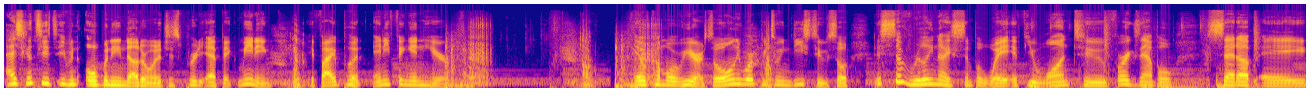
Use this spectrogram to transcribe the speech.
as you can see, it's even opening the other one, which is pretty epic. Meaning, if I put anything in here, it'll come over here. So only work between these two. So this is a really nice simple way if you want to, for example, set up a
